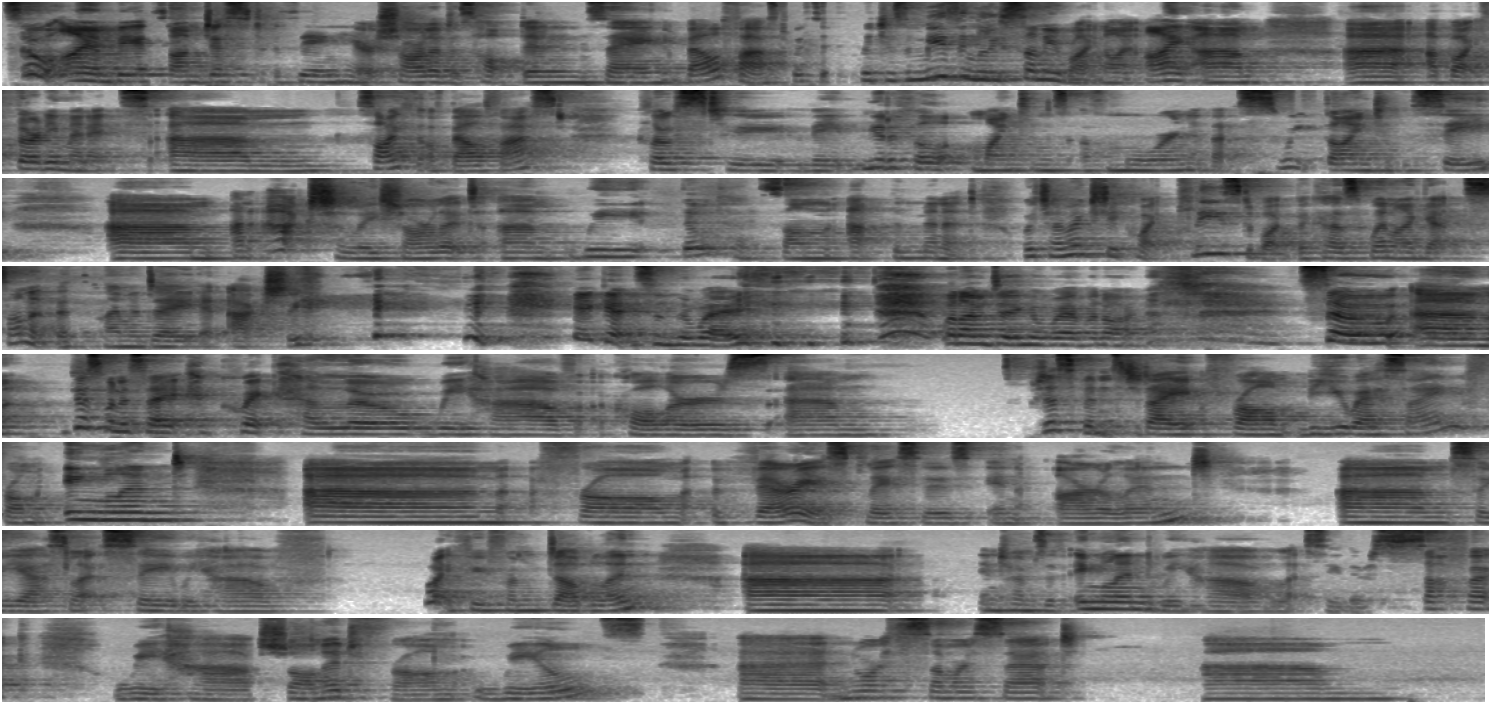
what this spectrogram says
So I am based, I'm just seeing here, Charlotte has hopped in saying Belfast, which, which is amazingly sunny right now. I am uh, about 30 minutes um, south of Belfast, close to the beautiful mountains of Mourne that sweep down to the sea. Um, and actually, Charlotte, um, we don't have sun at the minute, which I'm actually quite pleased about because when I get sun at this time of day, it actually it gets in the way when I'm doing a webinar. So um, just want to say a quick hello. We have callers, um, participants today from the USA, from England, um, from various places in Ireland. Um, so yes, let's see, we have quite a few from Dublin. Uh, in terms of England, we have, let's see, there's Suffolk, we have Seanad from Wales, uh, North Somerset, um,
